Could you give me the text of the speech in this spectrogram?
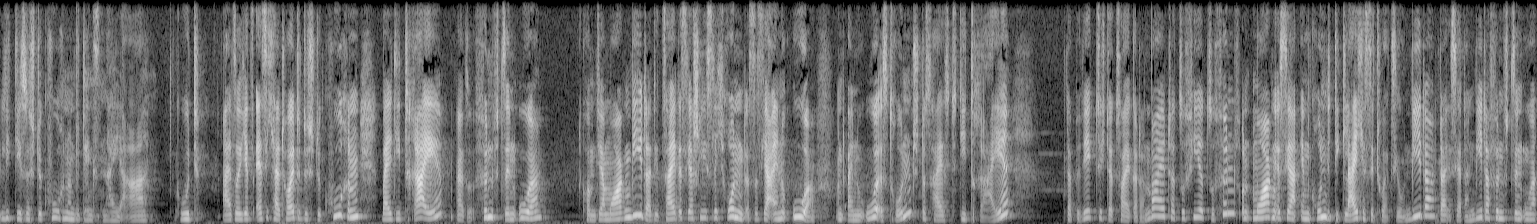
liegt dieses Stück Kuchen und du denkst, na ja, gut, Also jetzt esse ich halt heute das Stück Kuchen, weil die drei, also 15 Uhr, kommt ja morgen wieder. Die Zeit ist ja schließlich rund. Es ist ja eine Uhr. Und eine Uhr ist rund, das heißt, die drei, da bewegt sich der Zeiger dann weiter zu vier, zu fünf. Und morgen ist ja im Grunde die gleiche Situation wieder. Da ist ja dann wieder 15 Uhr.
